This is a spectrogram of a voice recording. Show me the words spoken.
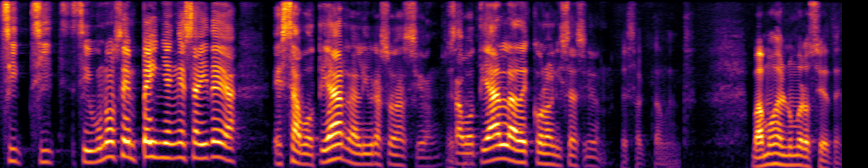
si, si, si uno se empeña en esa idea, es sabotear la libre asociación, sabotear la descolonización. Exactamente. Vamos al número 7.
